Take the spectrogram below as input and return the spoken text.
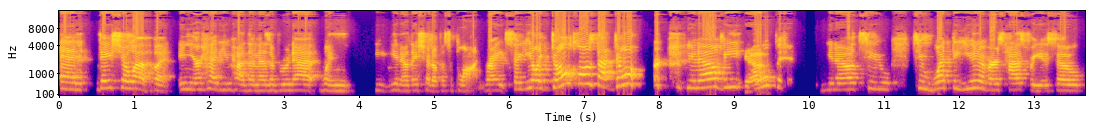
and they show up but in your head you had them as a brunette when you know they showed up as a blonde right? So you're like don't close that door you know be yeah. open you know to to what the universe has for you. So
